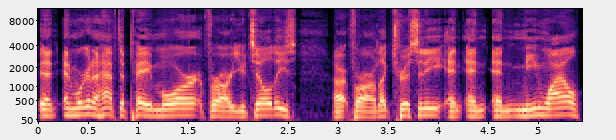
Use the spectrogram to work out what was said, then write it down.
and, and we're going to have to pay more for our utilities, uh, for our electricity, and and and meanwhile,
